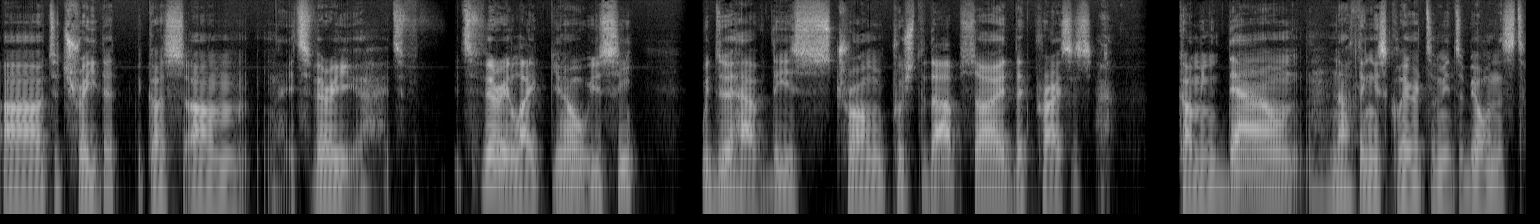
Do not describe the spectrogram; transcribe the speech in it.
uh, to trade it because um, it's very it's it's very like you know you see we do have this strong push to the upside. The price is coming down. Nothing is clear to me to be honest.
